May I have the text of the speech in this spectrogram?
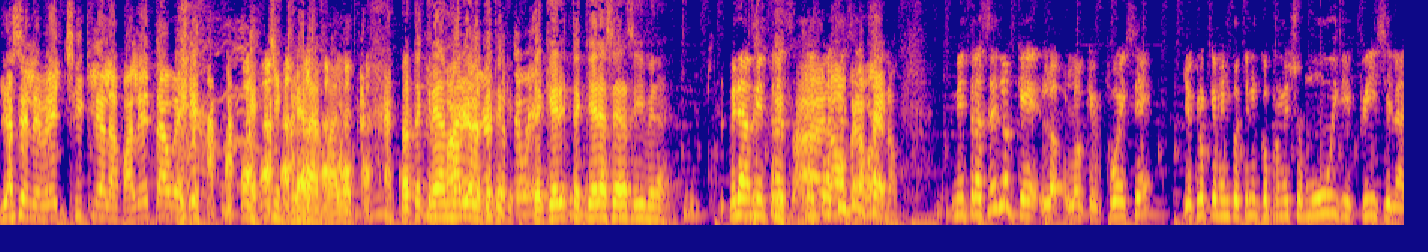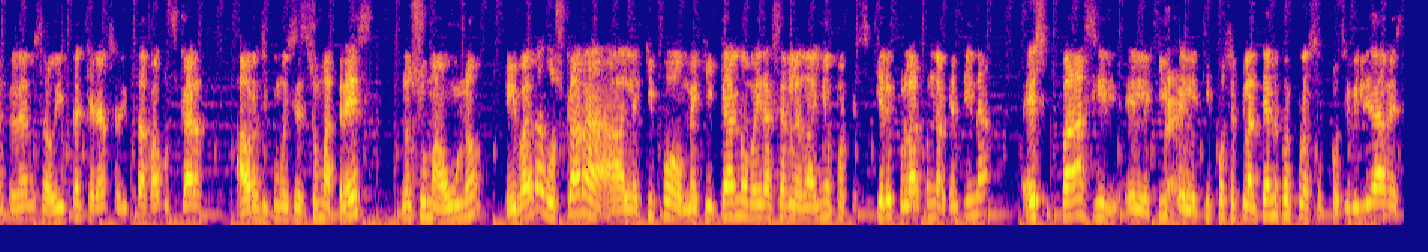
ya se le ve el chicle a la paleta, güey. Chicle a la paleta. No te creas, Mario, ver, lo que te, te quiere, te quiere hacer así, mira. Mira, mientras, mientras no, es pero lo que- bueno. mientras es lo que, lo, lo que fuese, yo creo que México tiene un compromiso muy difícil ante Arabia Saudita, que Arabia Saudita va a buscar, ahora sí como dices, suma tres, no suma uno, y va a ir a buscar a- al equipo mexicano, va a ir a hacerle daño, porque si quiere colar con Argentina, es fácil, el equipo, el equipo se plantea mejor por las posibilidades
